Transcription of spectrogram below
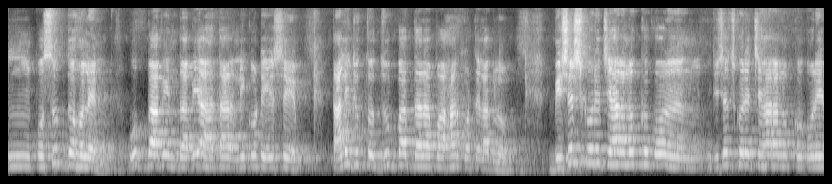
উম, প্রসুদ্ধ হলেন। উদ্বা বিন রাবিয়াহ তার নিকটে এসে তালিযুক্ত জুব্বার দ্বারা পাহাড় করতে লাগল। বিশেষ করে চেহারা লক্ষ্য বিশেষ করে চেহারা লক্ষ্য করে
